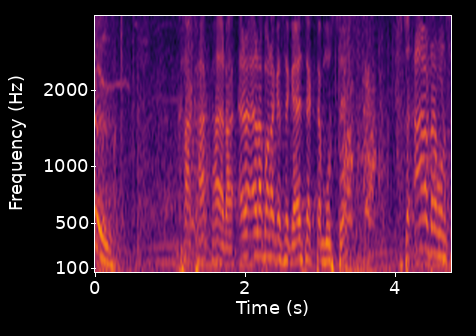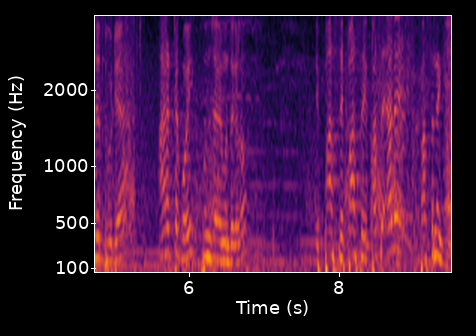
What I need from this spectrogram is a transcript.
এই খা খা খা এরা এরা- মারা গেছে গ্যাস একটা মরছে। আর একটা মরছে দুইটা। আরেকটা কই? কোন জায়গার মধ্যে গেল? এই পাশে পাশে পাশে। আরে পাশে নাকি?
